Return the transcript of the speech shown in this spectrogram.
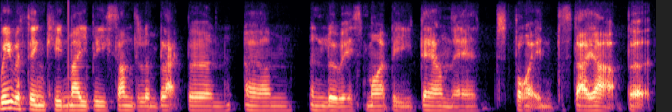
we were thinking maybe Sunderland, Blackburn, um, and Lewes might be down there fighting to stay up, but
